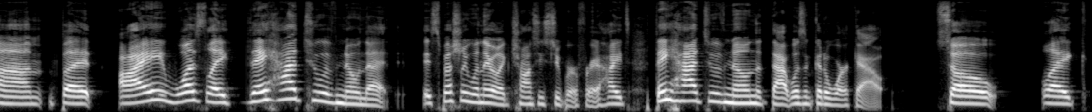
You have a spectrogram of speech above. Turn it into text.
Um, but I was like, they had to have known that, especially when they were like Chauncey's super afraid of heights. They had to have known that that wasn't going to work out. So, like,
